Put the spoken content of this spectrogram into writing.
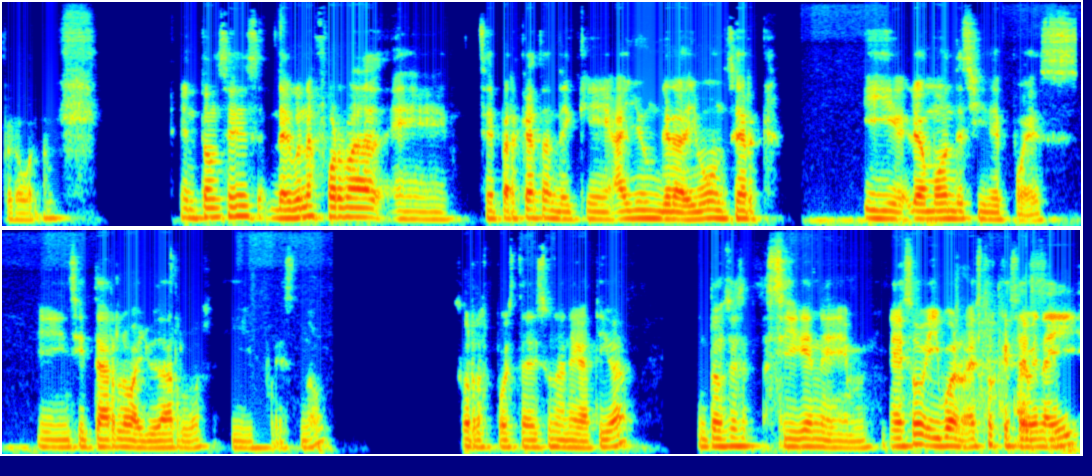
pero bueno. Entonces, de alguna forma, eh, se percatan de que hay un Gravimon cerca. Y Leomón decide, pues, incitarlo a ayudarlos. Y, pues, no. Su respuesta es una negativa. Entonces, siguen eh, eso. Y, bueno, esto que se Ah, ven sí. ahí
